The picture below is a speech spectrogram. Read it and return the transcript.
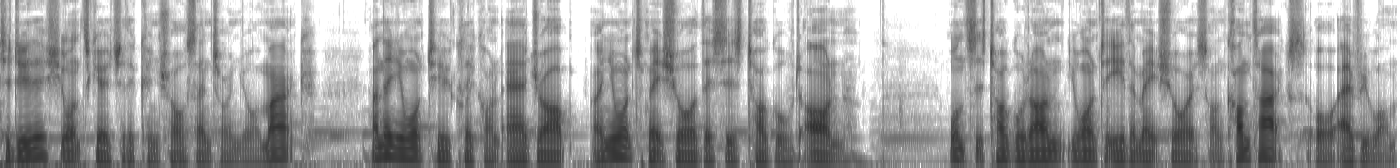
To do this, you want to go to the control center on your Mac, and then you want to click on airdrop and you want to make sure this is toggled on. Once it's toggled on, you want to either make sure it's on contacts or everyone.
